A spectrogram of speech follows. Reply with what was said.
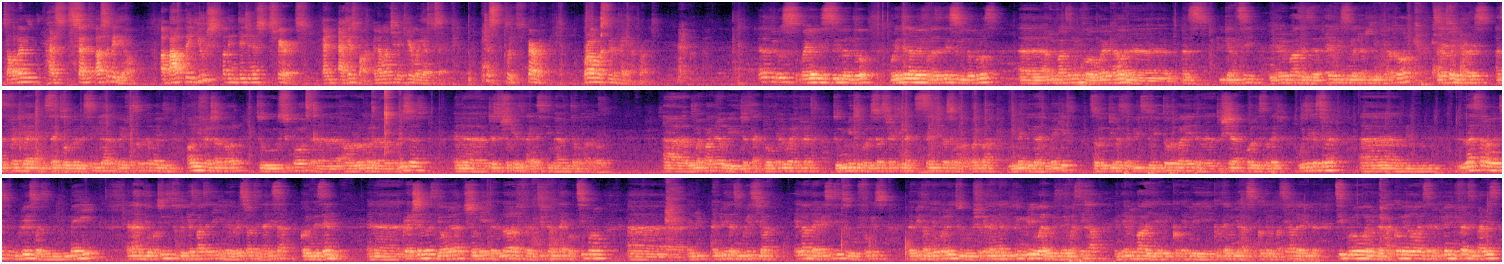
Sullivan has sent us a video about the use of indigenous spirits and at his bar, and I want you to hear what he has to say. Just please, bear with me. We're almost through the pain, I promise. Hello, fellows. My name is Sullivan Doh. Originally from Nazareth Sulidopoulos. Uh, I've been bartending for a while now, and uh, as you can see, in every bar there's uh, every single country drinking alcohol. So that's why in Paris, as a French guy, I decided to open the Syndicat, a very first cocktail bar using only French alcohol to support uh, our local uh, producers and uh, just to showcase the diversity we have in terms of alcohol. Uh, with my partner, we just like drove everywhere in France to meet the producer strictly, like 70% of our bar, we met the guy who make it. So it gives us the ability to really talk about it and uh, to share all this knowledge with the customer. Um, last time I went in Greece was in May, and I had the opportunity to do guest bartending in a restaurant in Larissa called Mezen. And uh, The other showed me a lot of uh, different type of tsipouro, uh, and I believe that in Greece you have enough diversity to focus a bit on your product to showcase. I mean, been doing really well with the Mastica and every bar, every, every cocktail menu has cocktail I did the tsipouro and the rakomelo and stuff. Even in France, in Paris,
